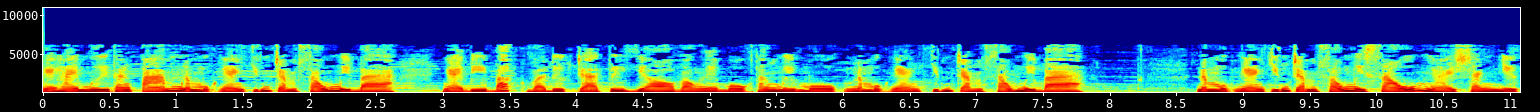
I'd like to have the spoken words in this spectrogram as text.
Ngày 20 tháng 8 năm 1963, Ngài bị bắt và được trả tự do vào ngày 1 tháng 11 năm 1963. Năm 1966, Ngài sang Nhật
